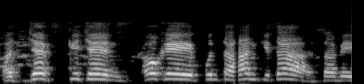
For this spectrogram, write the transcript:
At Jeff Kitchen, okay, puntahan kita, sabi.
